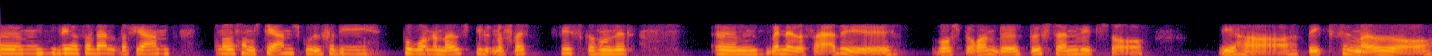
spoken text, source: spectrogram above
Øhm, vi har så valgt at fjerne noget som stjerneskud, fordi på grund af madspild med frisk fisk og sådan lidt. Øhm, men ellers så er det øh, vores berømte bøf sandwich, og vi har bækse mad og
